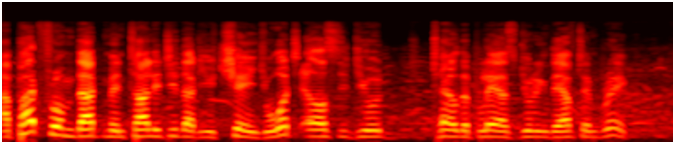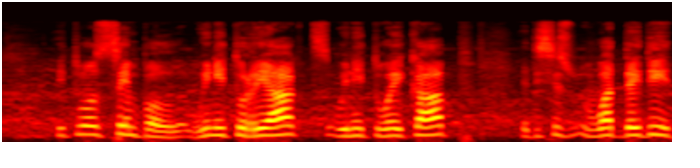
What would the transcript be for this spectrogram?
apart from that mentality that you changed, what else did you tell the players during the halftime break? It was simple. We need to react. We need to wake up. This is what they did,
